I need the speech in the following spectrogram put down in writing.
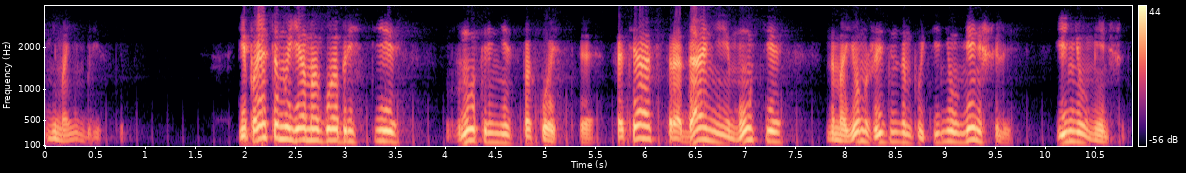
ни моим близким. И поэтому я могу обрести внутреннее спокойствие, хотя страдания и муки на моем жизненном пути не уменьшились и не уменьшатся.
